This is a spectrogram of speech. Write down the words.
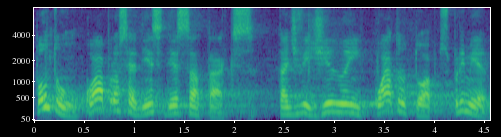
Ponto 1. Um, qual a procedência desses ataques? Está dividido em quatro tópicos. Primeiro,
